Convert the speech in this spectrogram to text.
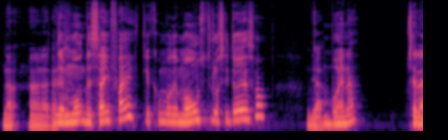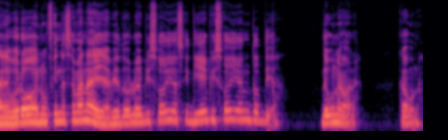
No, no la de, de sci-fi, que es como de monstruos y todo eso. Ya. Buena. Se la devoró en un fin de semana ella. Vio todos los episodios y 10 episodios en dos días. De una hora. Cada uno.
